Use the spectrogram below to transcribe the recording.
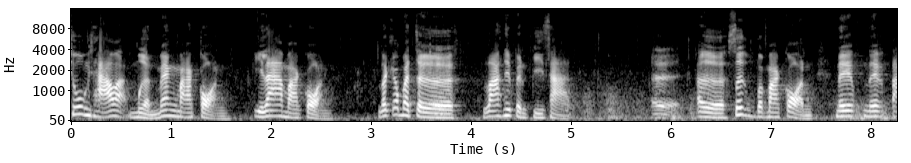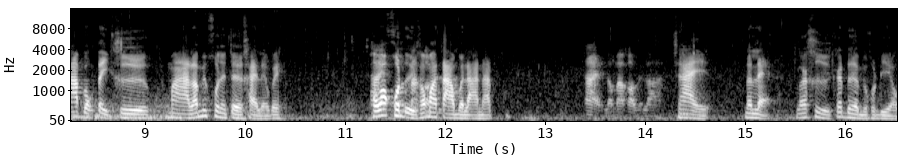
ช่วงเช้าอะเหมือนแม่งมาก่อน อีล่ามาก่อน แล้วก็มาเจอล่ามที่เป็นปีศาจเออ เออ ซึ่งมาก่อนในในตามปกติคือมาแล้วไม่ควรจะเจอใครเลยเว้ยเพราะว่าคนอื่นเขามาตามเวลานัด ใช่เรามาก่อนเวลา ใช่ นั่นแหละ แล้วคือก็เดินไปคนเดียว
